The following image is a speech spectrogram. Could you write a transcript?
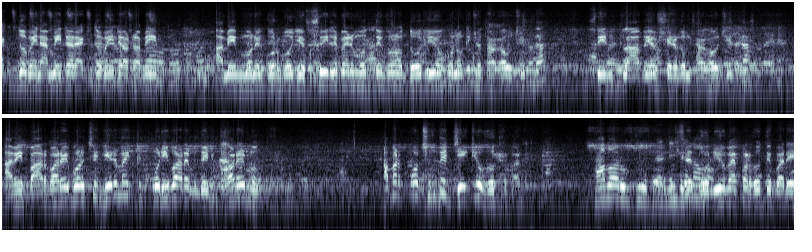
একদমই না। আমি এটার একদমই এটা আমি আমি মনে করব যে ফিল্মের মধ্যে কোনো দলীয় কোনো কিছু থাকা উচিত না। ফিল্ম ক্লাবেও সেরকম থাকা উচিত না। আমি বারবারই বলেছি যেরকম একটি পরিবারের মধ্যে ঘরের মধ্যে আমার পছন্দের যে কেউ হতে পারে। আবার সেটা দলীয় ব্যাপার হতে পারে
